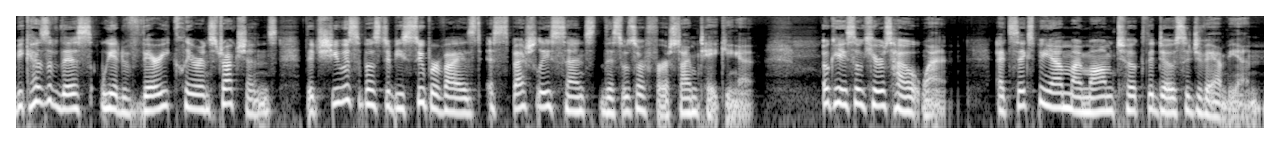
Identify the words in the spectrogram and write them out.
Because of this, we had very clear instructions that she was supposed to be supervised, especially since this was her first time taking it. Okay, so here's how it went. At 6 p.m., my mom took the dosage of Ambien.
